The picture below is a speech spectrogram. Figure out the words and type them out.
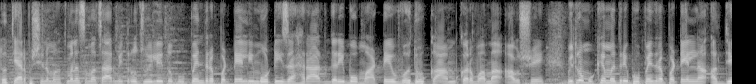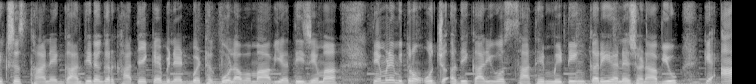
તો ત્યાર પછીના મહત્વના સમાચાર મિત્રો જોઈ લઈએ તો ભૂપેન્દ્ર પટેલની મોટી જાહેરાત ગરીબો માટે વધુ કામ કરવામાં આવશે. મિત્રો મુખ્યમંત્રી ભૂપેન્દ્ર પટેલના અધ્યક્ષ સ્થાને ગાંધીનગર ખાતે કેબિનેટ બેઠક બોલાવવામાં આવી હતી, જેમાં તેમણે મિત્રો ઉચ્ચ અધિકારીઓ સાથે મિટિંગ કરી અને જણાવ્યું કે આ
